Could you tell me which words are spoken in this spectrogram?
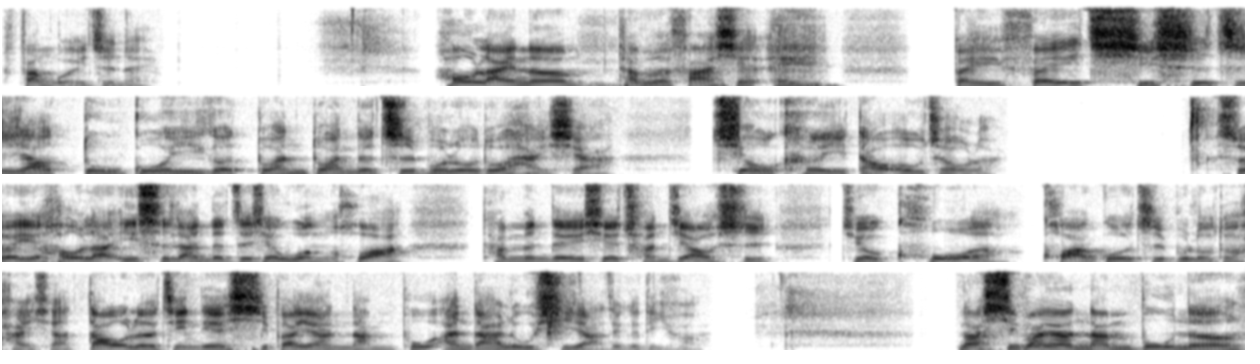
范围之内。后来呢，他们发现，哎，北非其实只要渡过一个短短的直布罗陀海峡，就可以到欧洲了。所以后来伊斯兰的这些文化，他们的一些传教士就跨跨过直布罗陀海峡，到了今天西班牙南部安达路西亚这个地方。那西班牙南部呢，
